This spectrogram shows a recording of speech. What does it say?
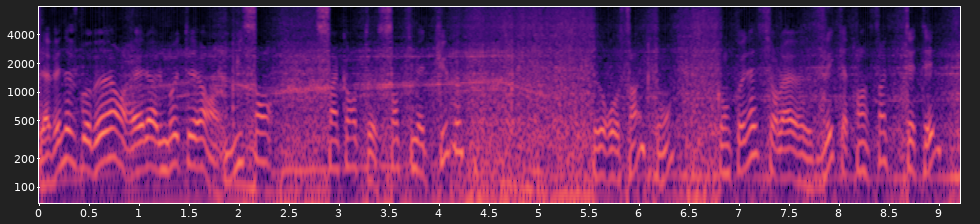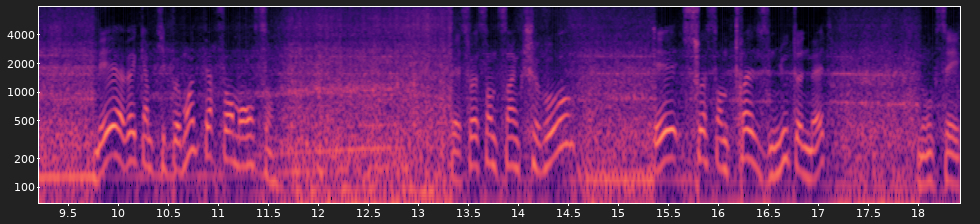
La V9 Bobber, elle a le moteur 850 cm3, Euro 5 donc, qu'on connaît sur la V85 TT, mais avec un petit peu moins de performance. fait 65 chevaux et 73 Nm. Donc c'est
